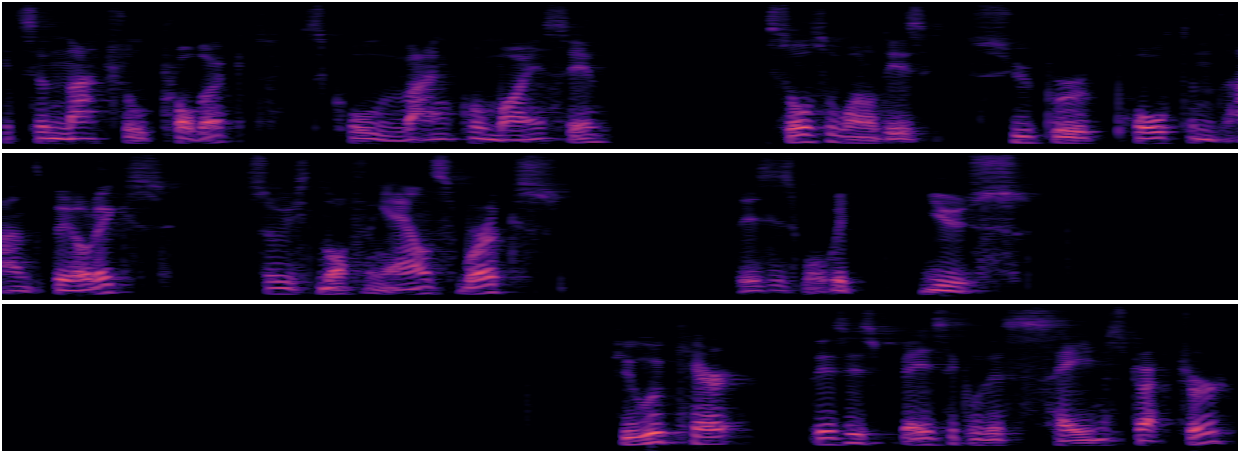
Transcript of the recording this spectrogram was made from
It's a natural product. It's called vancomycin. It's also one of these super potent antibiotics. So if nothing else works, this is what we use. If you look here, this is basically the same structure,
